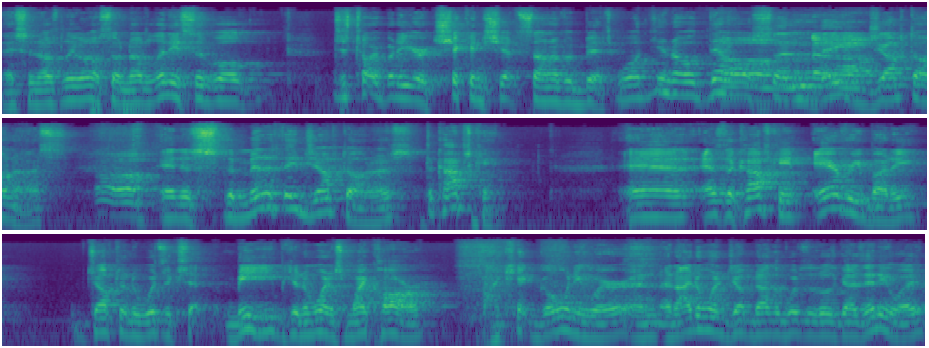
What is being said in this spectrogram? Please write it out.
I said, oh, no, let's leave it alone. So now Lenny said, well. Just tell everybody you're a chicken shit son of a bitch. Well, you know, then all of Oh, a sudden no. they jumped on us. Oh. and it's the minute they jumped on us, the cops came. And as the cops came, everybody jumped in the woods except me because number one, it's my car. I can't go anywhere, and, and I don't want to jump down the woods with those guys anyway.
